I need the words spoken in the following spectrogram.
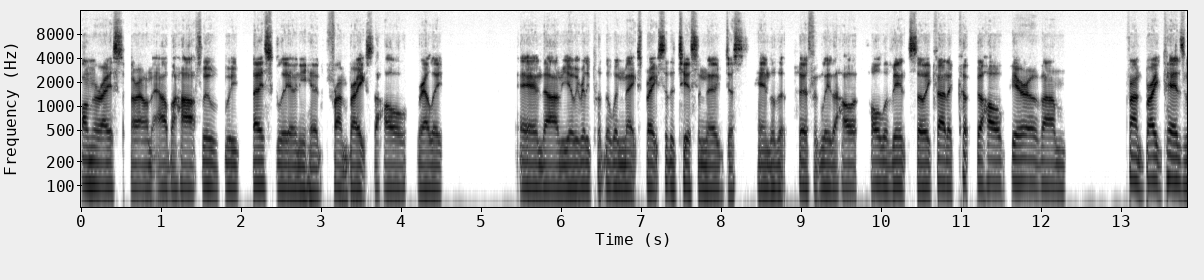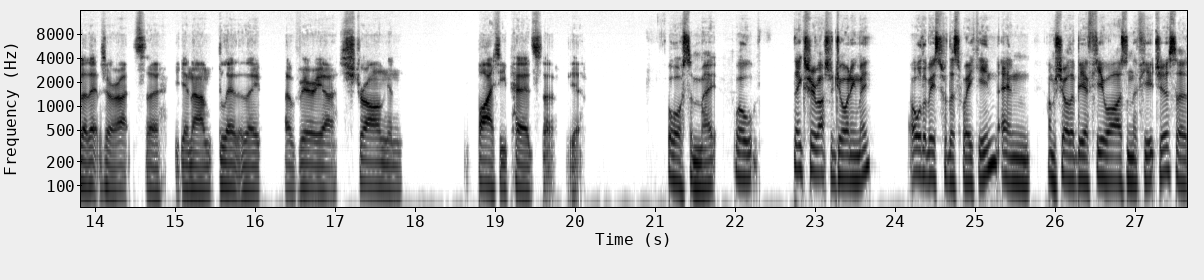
Whangarei, around our behalf, we, we basically only had front brakes the whole rally and um, yeah, we really put the WinMax brakes to the test, and they just handled it perfectly the whole whole event. So we kind of cooked the whole pair of um, front brake pads, but that's all right. So you know, I'm glad that they are very uh, strong and bitey pads. So yeah, awesome, mate. Well, thanks very much for joining me. All the best for this weekend, and I'm sure there'll be a few eyes in the future. So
